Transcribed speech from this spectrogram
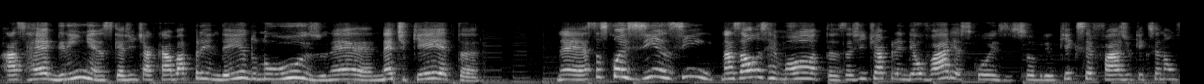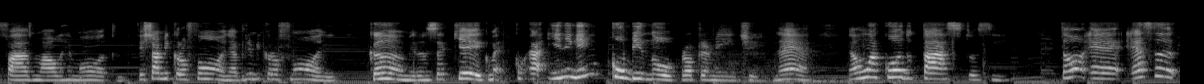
As regrinhas que a gente acaba aprendendo no uso, né? Na etiqueta, Né? Essas coisinhas assim, nas aulas remotas, a gente aprendeu várias coisas sobre o que, que você faz e o que, que você não faz numa aula remota. Fechar microfone, abrir microfone, câmera, não sei o quê. É, e ninguém combinou propriamente, né? É um acordo tácito, assim. Então, é, essa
